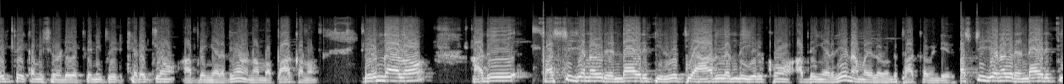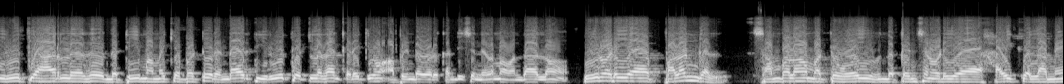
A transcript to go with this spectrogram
ஏபிஐ கமிஷனுடைய பெனிஃபிட் கிடைக்கும் அப்படிங்கிறதையும் நம்ம பார்க்கணும். இருந்தாலும் அது ஃபர்ஸ்ட் ஜனவரி ரெண்டாயிரத்தி இருபத்தி ஆறுலேருந்து இருக்கும் அப்படிங்கிறதையும் நம்ம இதில் வந்து பார்க்க வேண்டியது. ஃபர்ஸ்ட் ஜனவரி ரெண்டாயிரத்தி இருபத்தி ஆறுல இருந்து இந்த டீம் அமைக்கப்பட்டு ரெண்டாயிரத்தி இருபத்தி எட்டில் தான் கிடைக்கும் அப்படின்ற ஒரு கண்டிஷன் நிலைமை வந்தாலும் இதனுடைய பலன்கள் சம்பளம் மற்றும் ஓய்வு இந்த பென்ஷனுடைய ஹைக் எல்லாமே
